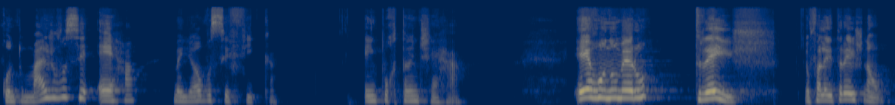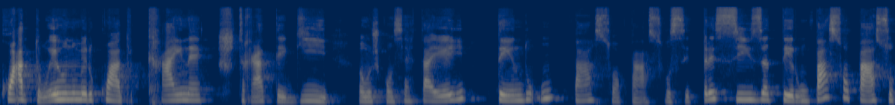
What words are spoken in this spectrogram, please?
Quanto mais você erra, melhor você fica. É importante errar. Erro número 3. Eu falei três? Não, quatro. Erro número quatro. Keine Strategie. Vamos consertar ele tendo um passo a passo. Você precisa ter um passo a passo,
